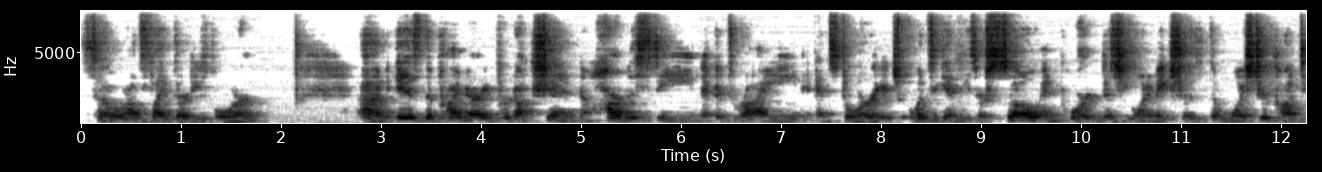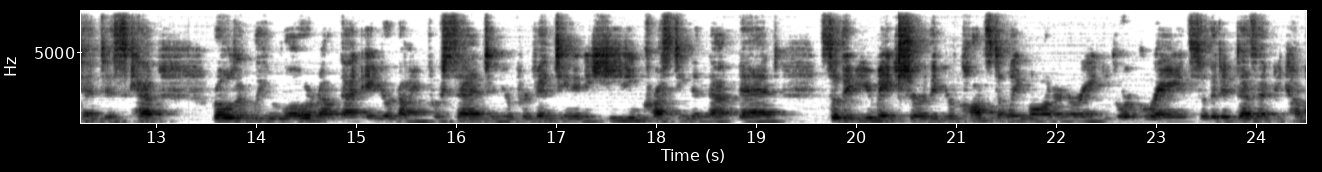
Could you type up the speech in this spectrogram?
So we're on slide 34 um, is the primary production, harvesting, drying, and storage. Once again, these are so important as you want to make sure that the moisture content is kept relatively low around that 8 or 9% and you're preventing any heating crusting in that bed so that you make sure that you're constantly monitoring your grain so that it doesn't become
